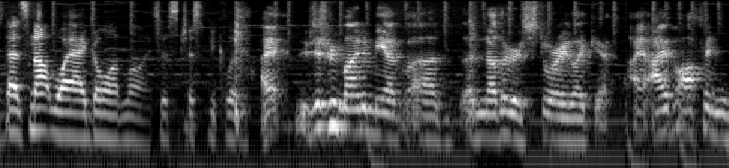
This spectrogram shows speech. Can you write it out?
that's not why I go online. Just just to be clear. I it just reminded me of uh, another story. Like I, I've often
